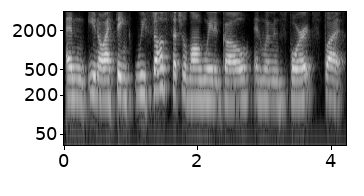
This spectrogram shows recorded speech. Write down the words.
And you know i think we still have such a long way to go in women's sports but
